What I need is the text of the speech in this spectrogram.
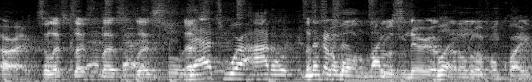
All right, so let's let's let's let's let's, That's where I don't let's kind of necessarily walk like through a it. But I don't know if I'm quite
